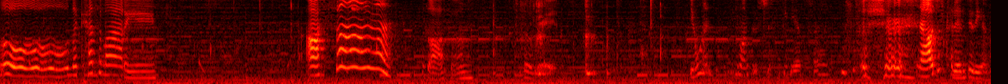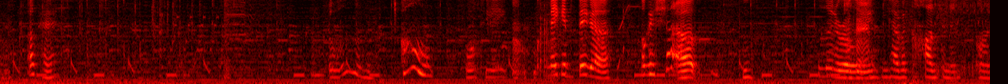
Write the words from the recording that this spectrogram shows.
Oh, the Katamari. Awesome! It's awesome. So great. You want it, you want this just to be the episode? sure. no, I'll just cut it into the other. Okay. Ooh, Oh. 48. Oh. Make it bigger. Okay, shut up. Literally, Okay. you have a continent on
